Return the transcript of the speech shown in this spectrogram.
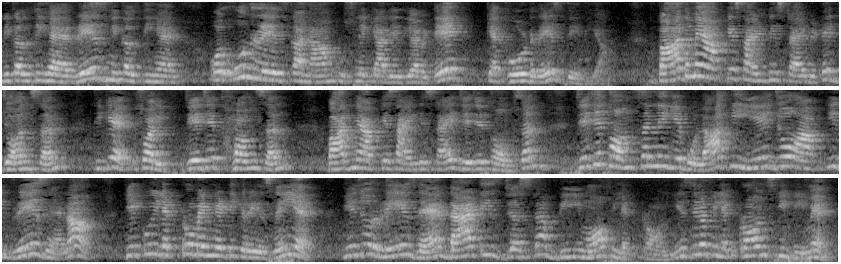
निकलती है रेज निकलती हैं। और उन रेज का नाम उसने क्या दे दिया बेटे? कैथोड रेज दे दिया। बाद में आपके साइंटिस्ट आए बेटे, जॉनसन, ठीक है? Sorry J J Thomson. बाद में आपके साइंटिस्ट आए जे जे थॉमसन। जे जे थॉमसन ने ये बोला कि ये जो आपकी रेज है ना, ये कोई इलेक्ट्रोमैग्नेटिक रेज नहीं है। ये जो रेज है that is just a beam of electron ये सिर्फ़ इलेक्ट्रॉन्स की बीम है,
